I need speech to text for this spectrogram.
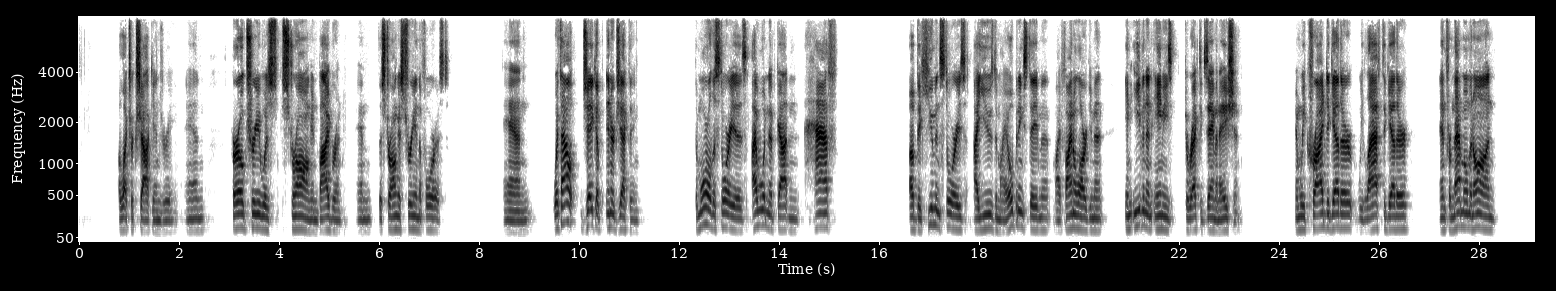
electric shock injury. And her oak tree was strong and vibrant and the strongest tree in the forest. And without Jacob interjecting, the moral of the story is I wouldn't have gotten half of the human stories I used in my opening statement, my final argument, and even in Amy's direct examination. And we cried together, we laughed together. And from that moment on,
